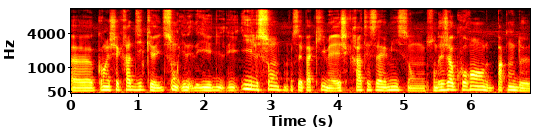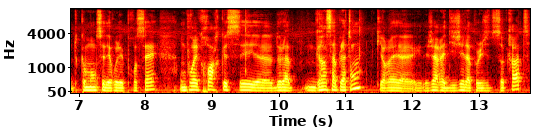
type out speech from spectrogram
euh, quand Echekrat dit qu'ils sont, ils, sont, on ne sait pas qui, mais Echekrat et ses amis sont, déjà au courant, par contre, de, comment s'est déroulé le procès. On pourrait croire que c'est euh, grâce à Platon, qui aurait euh, déjà rédigé l'apologie de Socrate,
